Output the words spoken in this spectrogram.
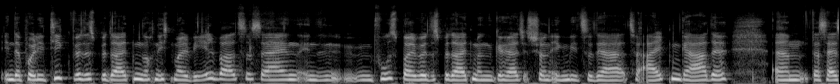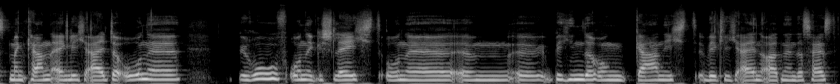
In der Politik würde es bedeuten, noch nicht mal wählbar zu sein. In, Im Fußball würde es bedeuten, man gehört schon irgendwie zu der zur alten Garde. Ähm, das heißt, man kann eigentlich Alter ohne Beruf, ohne Geschlecht, ohne ähm, äh, Behinderung gar nicht wirklich einordnen. Das heißt,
